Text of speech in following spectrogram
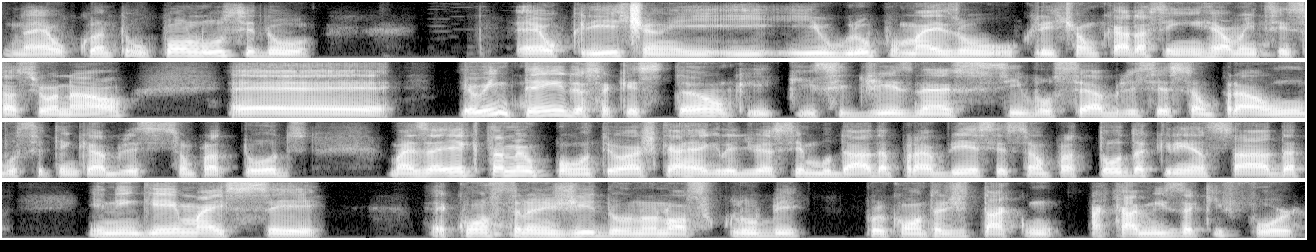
né? O quanto o quão lúcido é o Christian e, e- e o grupo, mas o, o Christian é um cara assim realmente sensacional. É, eu entendo essa questão que, que se diz, né? Se você abre exceção para um, você tem que abrir exceção para todos. Mas aí é que tá meu ponto. Eu acho que a regra devia ser mudada para abrir exceção para toda a criançada e ninguém mais ser é, constrangido no nosso clube por conta de estar com a camisa que for.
